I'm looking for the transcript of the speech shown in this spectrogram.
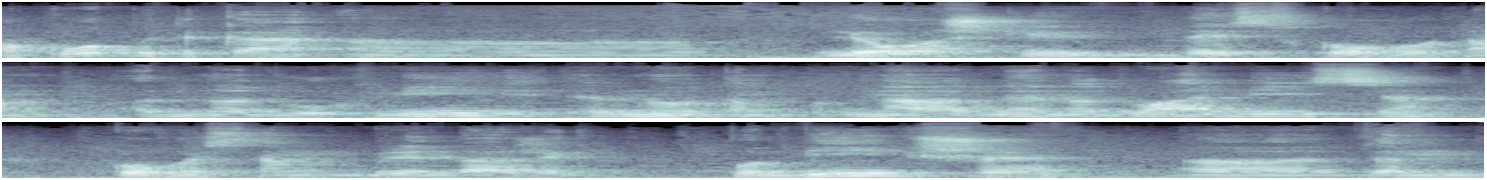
окопи, така е, льошки, десь в кого там одна-двох мі... ну там на одне на два місця, в когось там бліндажик побільше, е, там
